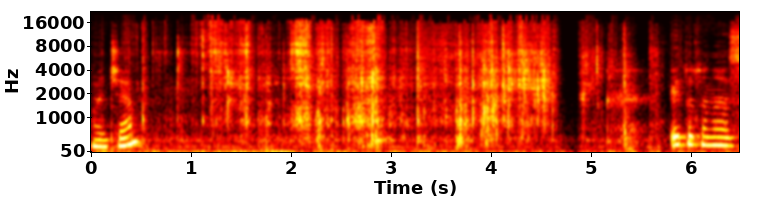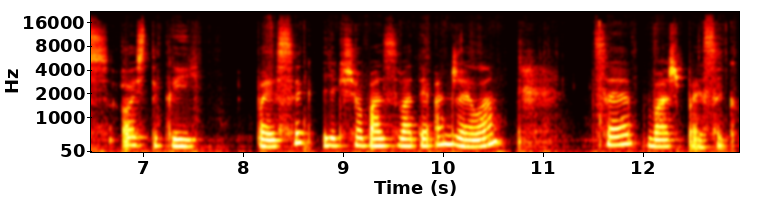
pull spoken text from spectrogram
Отже. І тут у нас ось такий песик. Якщо вас звати Анжела, це ваш песик.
